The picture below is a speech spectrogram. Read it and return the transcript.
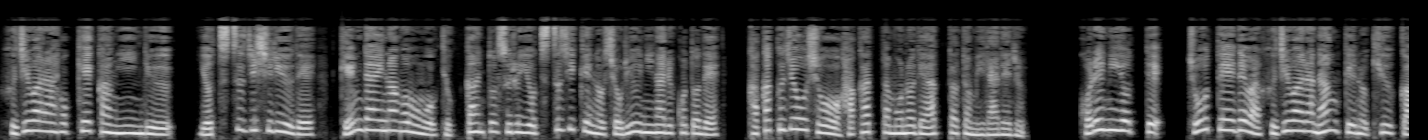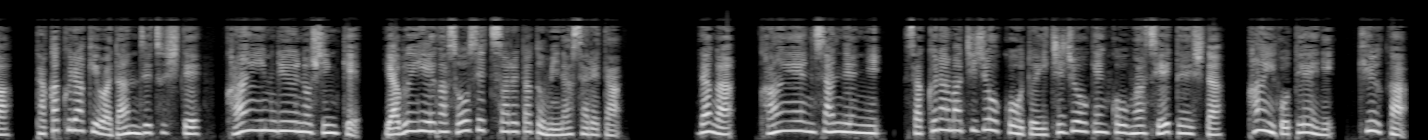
藤原北家官院流、四つ辻支流で、現代納言を極官とする四つ辻家の所流になることで、価格上昇を図ったものであったとみられる。これによって、朝廷では藤原南家の旧家、高倉家は断絶して、官院流の新家、藪家が創設されたとみなされた。だが、官延3年に、桜町上皇と一条健康が制定した、官位御定に、旧家、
